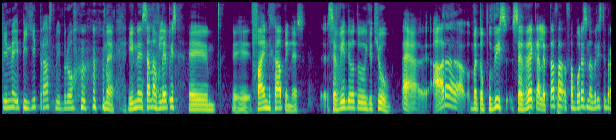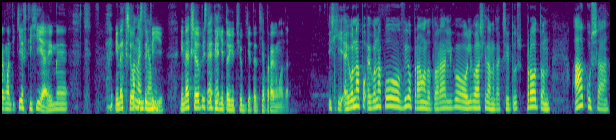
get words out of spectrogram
Είναι η πηγή trust me, bro. ναι, είναι σαν να βλέπεις ε, ε, find happiness σε βίντεο του YouTube. Ε, άρα με το που δεις σε 10 λεπτά θα, θα μπορέσεις να βρεις την πραγματική ευτυχία. Είναι, είναι αξιόπιστη Παναγιά μου. πηγή. Είναι αξιόπιστη Ε, ε. πηγή το YouTube για τέτοια πράγματα. Ισχύει. Εγώ να, πω, εγώ να πω δύο πράγματα τώρα, λίγο, λίγο άσχετα μεταξύ τους. Πρώτον, άκουσα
